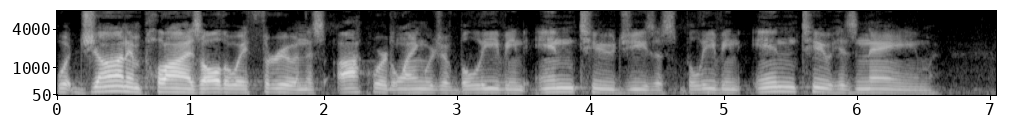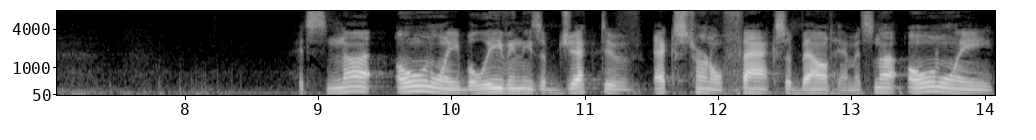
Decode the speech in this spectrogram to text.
what John implies all the way through in this awkward language of believing into Jesus, believing into his name. It's not only believing these objective external facts about him, it's not only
